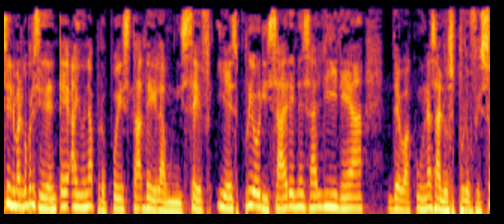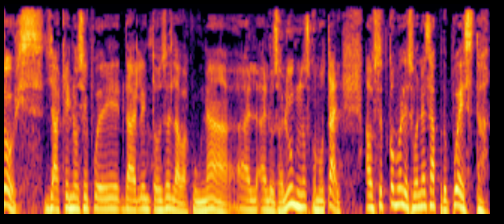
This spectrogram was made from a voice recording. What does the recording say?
Sin embargo, presidente, hay una propuesta de la UNICEF y es priorizar en esa línea de vacunas a los profesores, ya que no se puede darle entonces la vacuna a, a los alumnos como tal. ¿A usted cómo le suena esa propuesta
